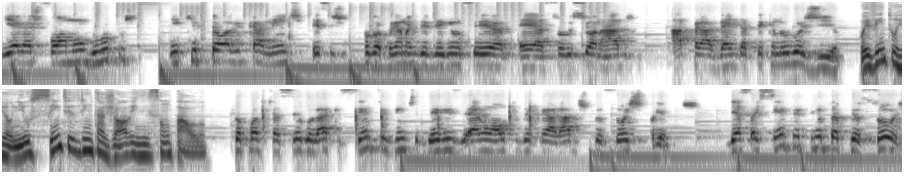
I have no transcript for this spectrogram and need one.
e elas formam grupos e que, teoricamente, esses problemas deveriam ser é, solucionados através da tecnologia. O evento reuniu 130 jovens em São Paulo. Eu posso te assegurar que 120 deles eram autodeclarados pessoas pretas dessas 130 pessoas,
